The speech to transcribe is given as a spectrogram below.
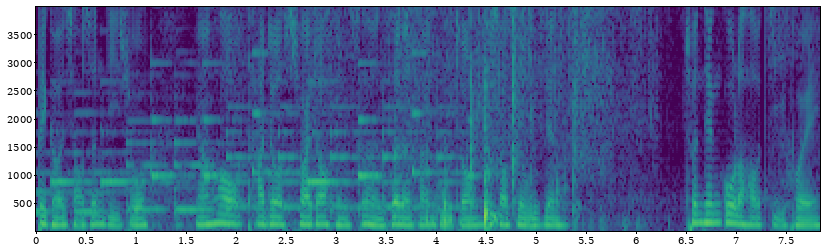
贝壳小声地说。然后他就摔到很深很深的山谷中，消失不见。春天过了好几回，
